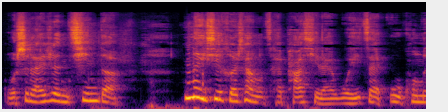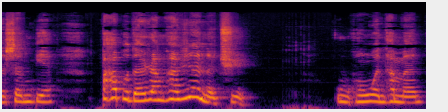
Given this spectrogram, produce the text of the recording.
我是来认亲的。”那些和尚才爬起来围在悟空的身边，巴不得让他认了去。悟空问他们：“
